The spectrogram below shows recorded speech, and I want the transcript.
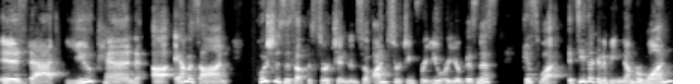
is that you can, uh, Amazon pushes us up the search engine. So if I'm searching for you or your business, guess what? It's either going to be number one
